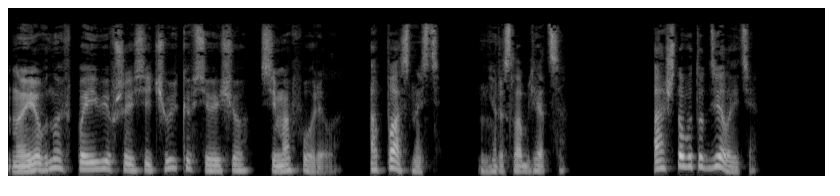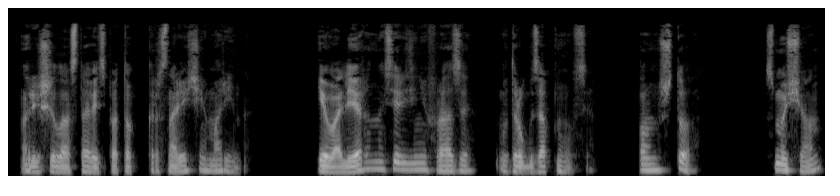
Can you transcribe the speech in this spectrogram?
Но ее вновь появившаяся чуйка все еще семафорила. «Опасность! Не расслабляться!» «А что вы тут делаете?» Решила оставить поток красноречия Марина. И Валера на середине фразы вдруг запнулся. «Он что, смущен?»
